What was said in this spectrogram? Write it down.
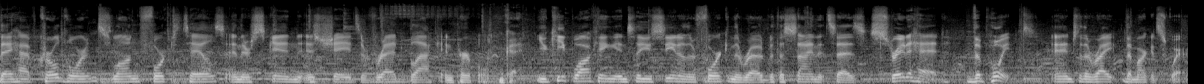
They have curled horns, long forked tails, and their skin is shades of red, black, and purple. Okay. You keep walking until you see another fork in the road with a sign that says, straight ahead, the point, and to the right, the market square.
